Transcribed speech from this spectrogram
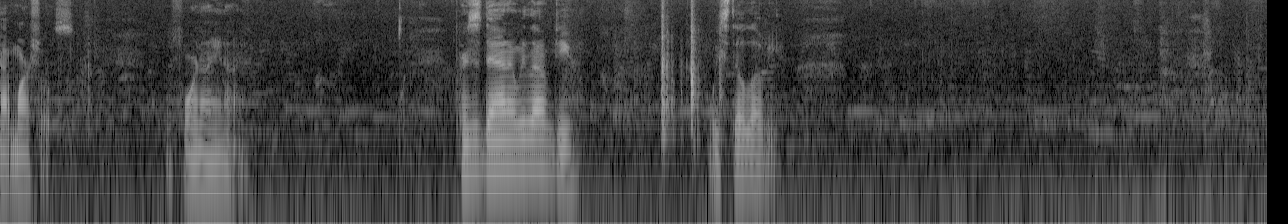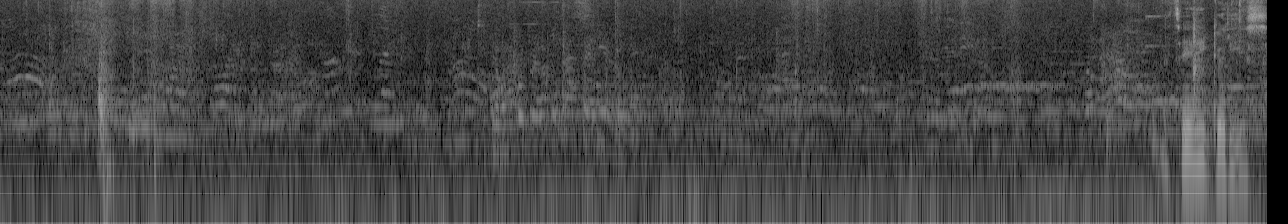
at Marshall's for 4.99. Princess Diana, we loved you. We still love you. See any goodies.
